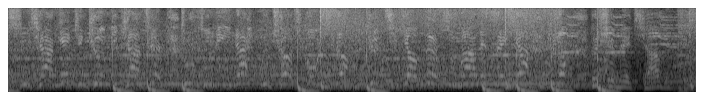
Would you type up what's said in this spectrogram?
심장에 긴 금이 가득 날 움켜쥐고 있어 끝이 없는 수많은 생각 그럼 의심의 잠이 들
